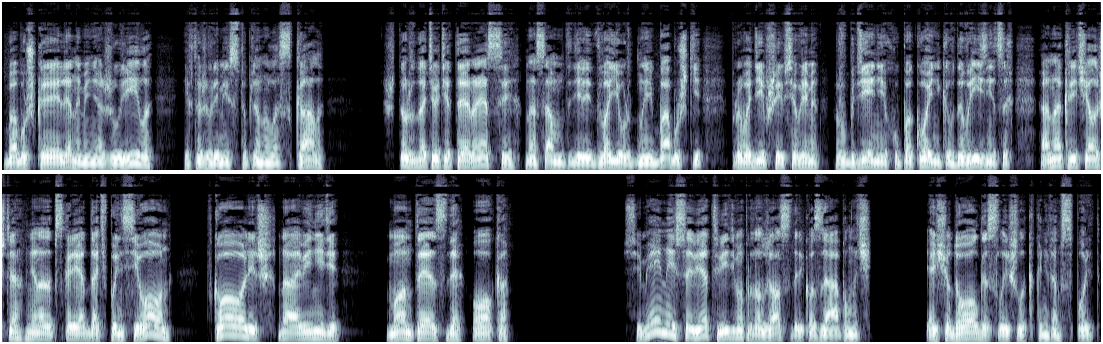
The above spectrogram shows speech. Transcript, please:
Бабушка Елена меня журила и в то же время иступленно ласкала. Что ж до тети Тересы, на самом-то деле двоюродной бабушки, проводившей все время в бдениях у покойников да в ризницах, она кричала, что мне надо поскорее отдать в пансион, в колледж на авениде Монтес де Ока. Семейный совет, видимо, продолжался далеко за полночь. Я еще долго слышала, как они там спорят.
